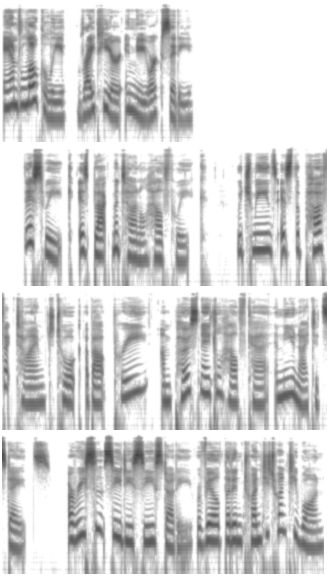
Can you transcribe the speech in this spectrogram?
and locally right here in New York City. This week is Black Maternal Health Week, which means it's the perfect time to talk about pre and postnatal healthcare in the United States. A recent CDC study revealed that in 2021,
